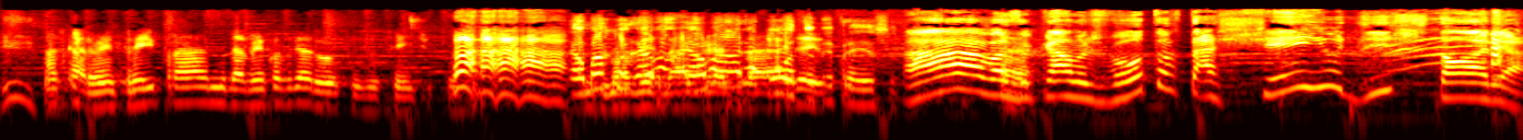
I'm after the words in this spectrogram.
Mas, cara, eu entrei pra me dar bem com as garotas, assim, tipo... É uma, coisa, é uma, verdade, é uma área verdade boa é também isso. pra isso. Ah, mas o Carlos Voltor tá cheio de história.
